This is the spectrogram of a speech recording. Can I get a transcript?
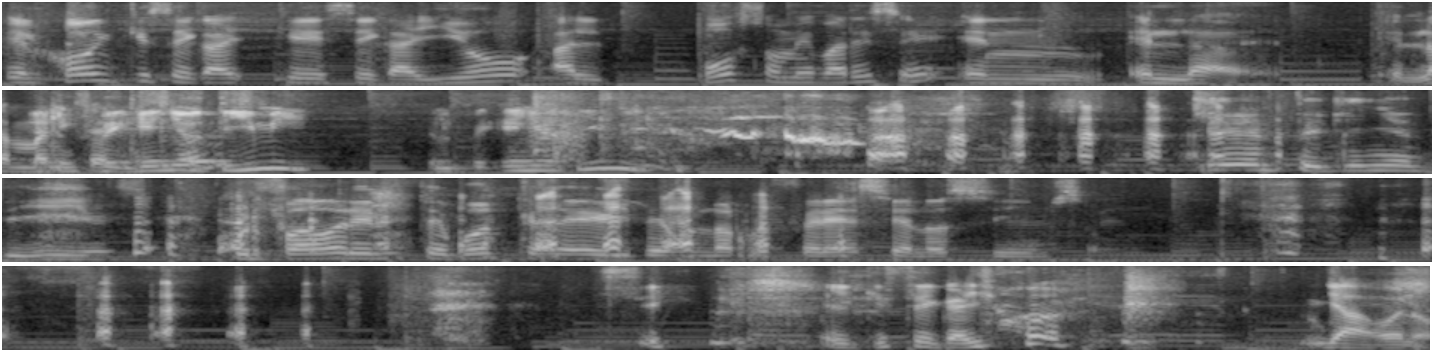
el joven que se, que se cayó al pozo, me parece, en, en la, en la El pequeño Timmy. El pequeño Timmy. ¿Quién es el pequeño Timmy? Por favor, en este podcast evitemos la referencia a los Simpsons. Sí, el que se cayó. Ya, bueno.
